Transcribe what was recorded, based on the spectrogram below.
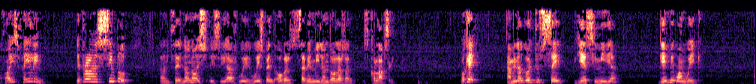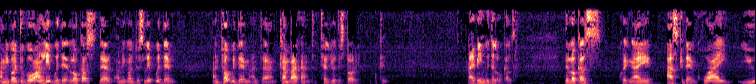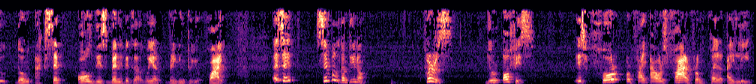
Why is failing? The program is simple. And say, no, no, it's, it's, yeah, we, we spent over seven million dollars and it's collapsing. Okay, I'm not going to say yes immediate. Give me one week. I'm going to go and live with the locals there. I'm going to sleep with them and talk with them and uh, come back and tell you the story. Okay. I've been with the locals. The locals, when I ask them why you don't accept all these benefits that we are bringing to you, why? I said, simple, don't you know? First, your office is four or five hours far from where I live.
